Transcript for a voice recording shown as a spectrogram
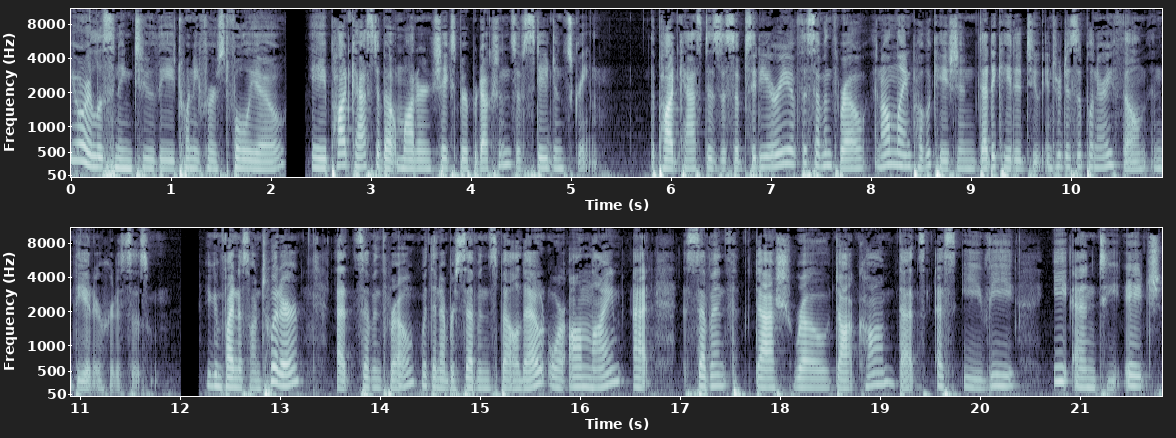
You're listening to the 21st Folio, a podcast about modern Shakespeare productions of stage and screen. The podcast is a subsidiary of The Seventh Row, an online publication dedicated to interdisciplinary film and theater criticism. You can find us on Twitter at Seventh Row with the number seven spelled out, or online at seventh-row.com. That's S E V E N T H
